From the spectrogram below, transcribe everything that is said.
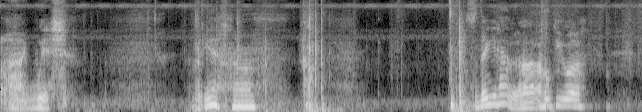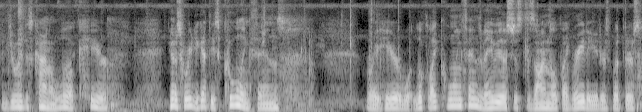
I wish. But yeah, um so there you have it. Uh, I hope you uh enjoy this kind of look here. You know, it's weird. You got these cooling fins right here. What look like cooling fins. Maybe that's just designed to look like radiators, but there's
